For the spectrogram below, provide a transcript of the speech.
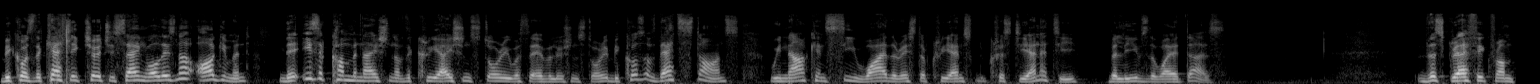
because the Catholic Church is saying, well, there's no argument, there is a combination of the creation story with the evolution story. Because of that stance, we now can see why the rest of Christianity believes the way it does. This graphic from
